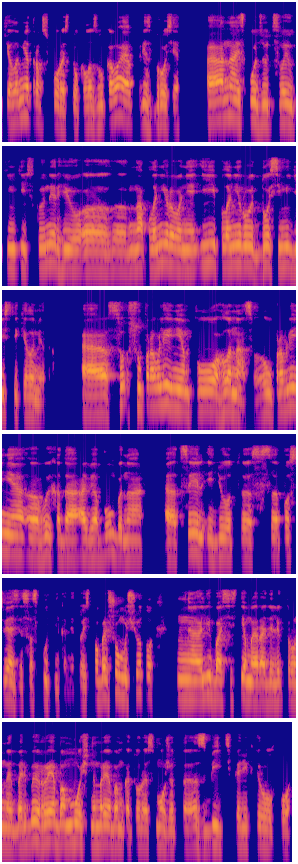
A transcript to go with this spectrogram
километров, скорость околозвуковая при сбросе она использует свою кинетическую энергию э, на планирование и планирует до 70 километров. Э, с, с управлением по ГЛОНАСС. Управление э, выхода авиабомбы на цель идет с, по связи со спутниками. То есть, по большому счету, либо системой радиоэлектронной борьбы, рэбом, мощным рэбом, который сможет сбить корректировку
